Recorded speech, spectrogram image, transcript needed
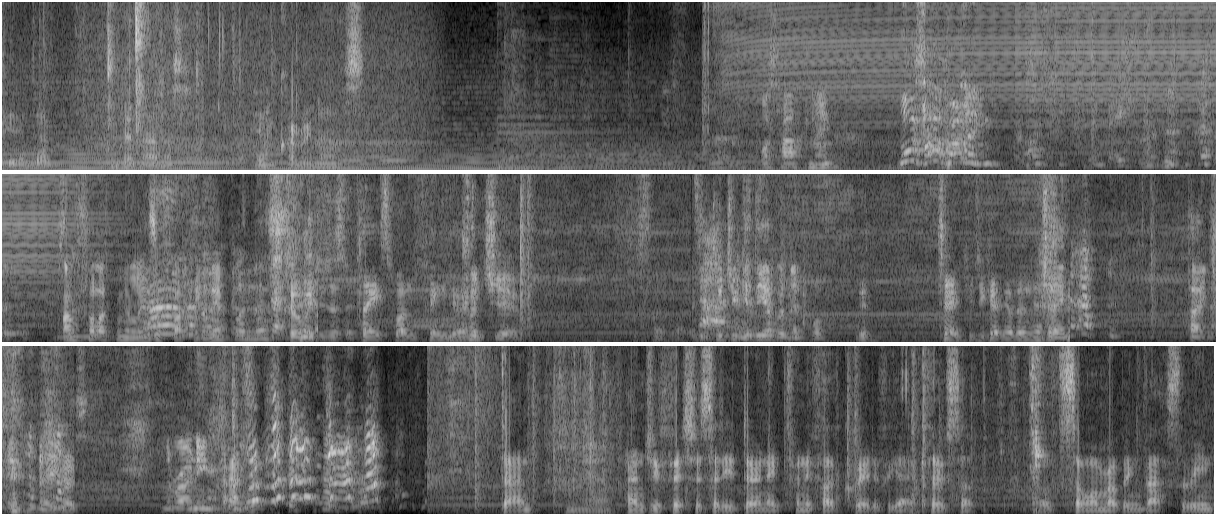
How you feeling, Dan? A bit nervous. I'm incredibly nervous. What's happening? What's happening? I feel like I'm gonna lose a fucking nipple in this. Do you want me to just place one finger? Could you? Just like that. Could you get the other nipple? Jay, could you get the other nipple? Jake. Thank you. There you go. The Roni. Hands up. Dan, Yeah. Andrew Fisher said he'd donate 25 quid if we get a close up of someone rubbing Vaseline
